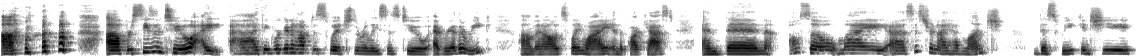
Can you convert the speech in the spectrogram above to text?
Um, uh, for season two, I, I think we're going to have to switch the releases to every other week. Um, and I'll explain why in the podcast. And then also, my uh, sister and I had lunch this week, and she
